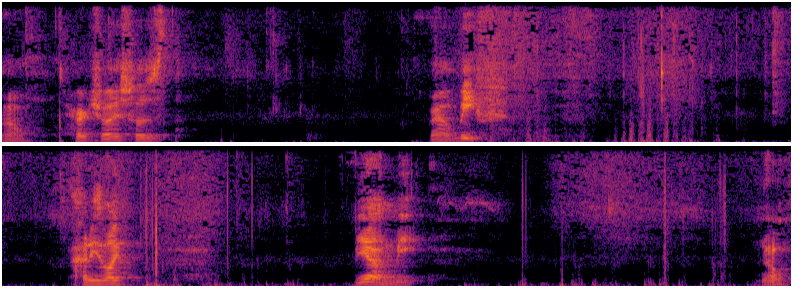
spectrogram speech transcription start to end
Well, her choice was ground beef. How do you like Beyond Meat? No?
